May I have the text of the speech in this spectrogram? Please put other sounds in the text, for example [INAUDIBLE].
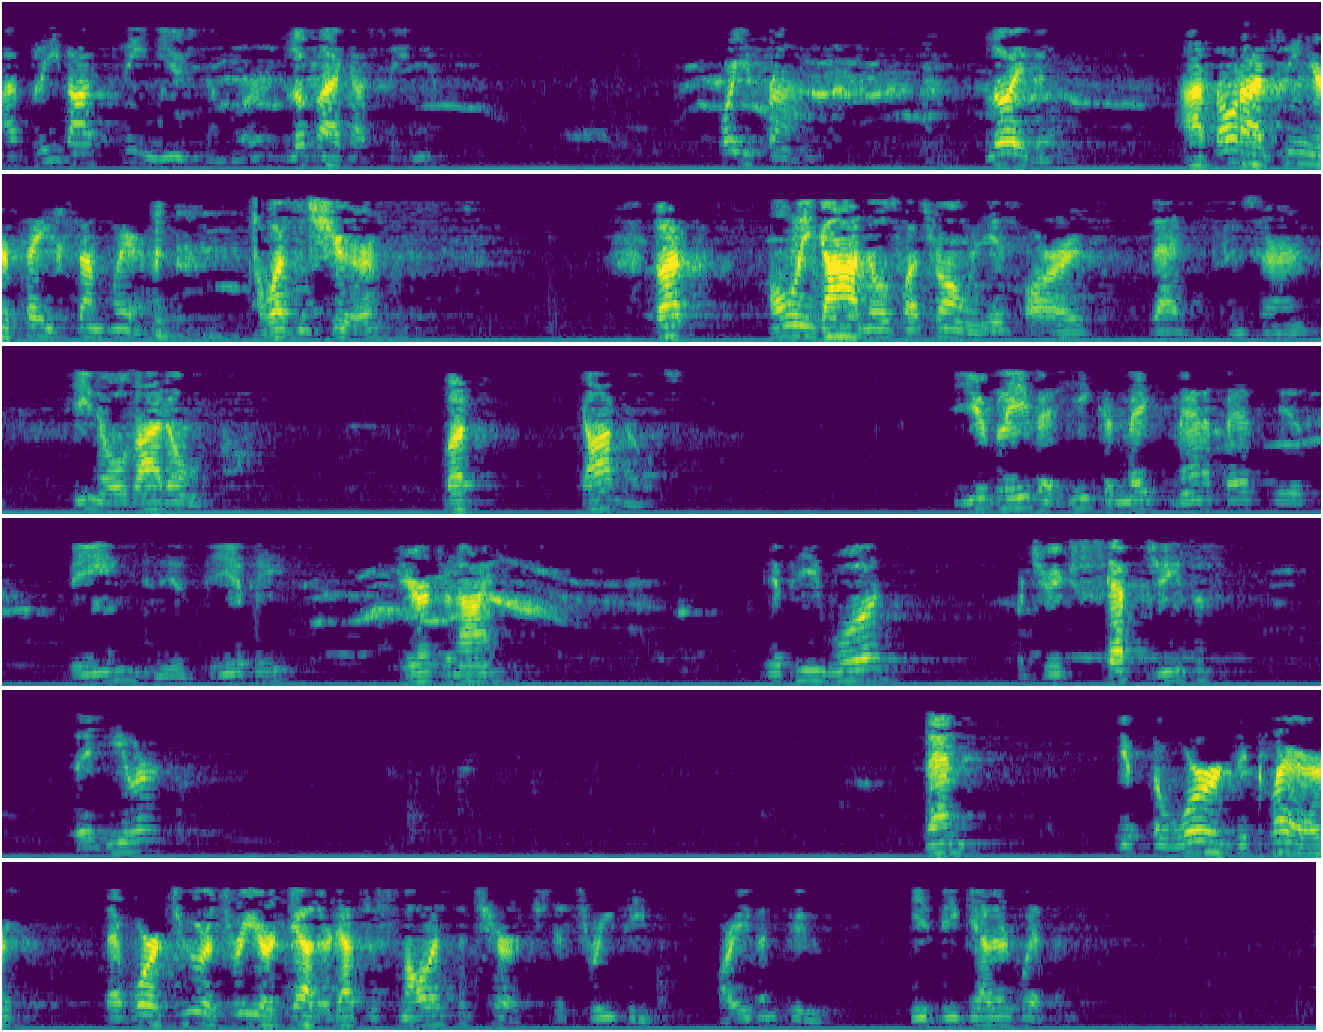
I believe I've seen you somewhere. Look like I've seen you. Where are you from? Louisville. I thought I'd seen your face somewhere. I wasn't sure. But only God knows what's wrong with you as far as that's concerned. He knows I don't. But God knows. Do you believe that He could make manifest His being and His deity here tonight? If He would, would you accept Jesus, the healer? Then, if the Word declares that where two or three are gathered, that's the smallest of church, just three people, or even two, He'd be gathered with them.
